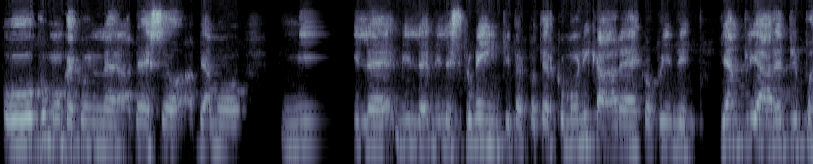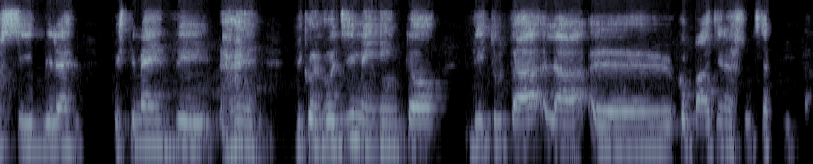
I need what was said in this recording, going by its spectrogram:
o comunque con, adesso abbiamo mille, mille, mille strumenti per poter comunicare, ecco, quindi di ampliare il più possibile questi mezzi di coinvolgimento di tutta la eh, compagine associativa.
